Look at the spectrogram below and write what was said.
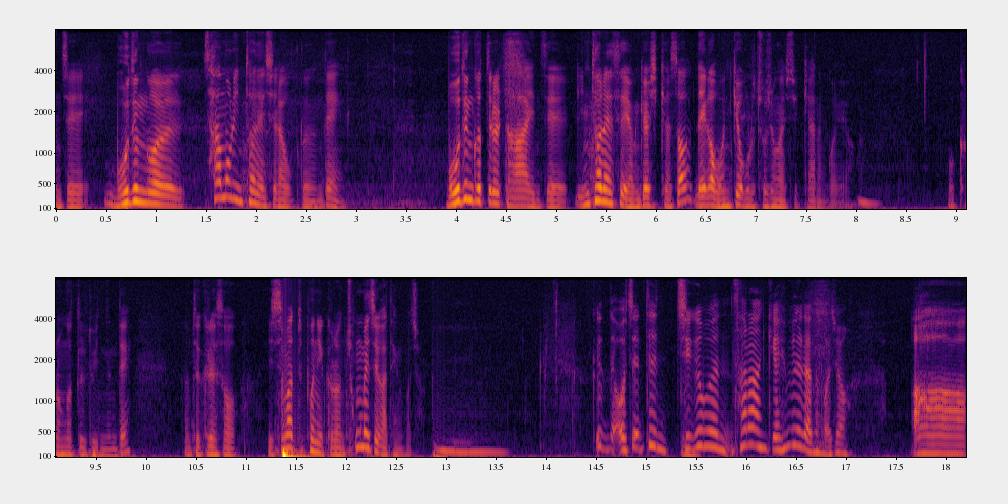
이제 모든 걸 사물 인터넷이라고 부르는데 모든 것들을 다 이제 인터넷에 연결시켜서 내가 원격으로 조정할 수 있게 하는 거예요. 음. 뭐 그런 것들도 있는데 아무튼 그래서 이 스마트폰이 그런 촉매제가 된 거죠. 음. 근데 어쨌든 지금은 살아남기가 힘들다는 거죠. 아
